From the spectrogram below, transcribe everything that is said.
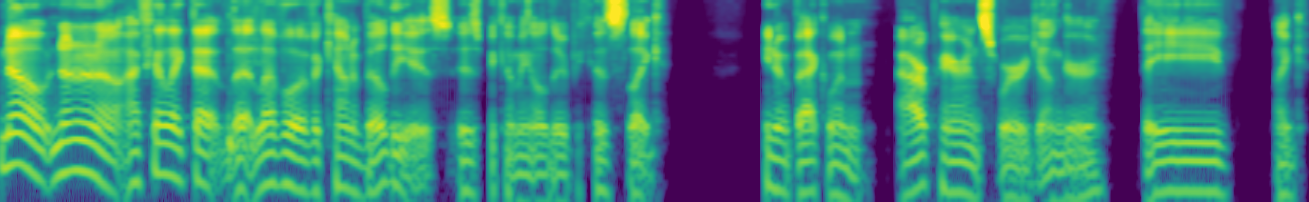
No, no, no, no. I feel like that that level of accountability is is becoming older because like you know, back when our parents were younger, they like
